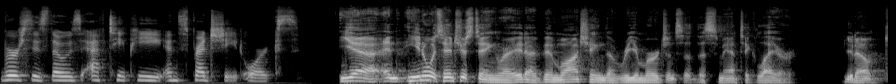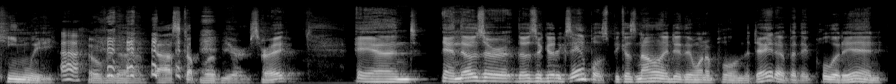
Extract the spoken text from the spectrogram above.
versus those FTP and spreadsheet orgs? Yeah, and you know what's interesting, right? I've been watching the reemergence of the semantic layer, you know, keenly uh. over the past couple of years, right? And and those are those are good examples because not only do they want to pull in the data, but they pull it in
